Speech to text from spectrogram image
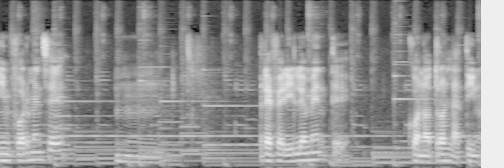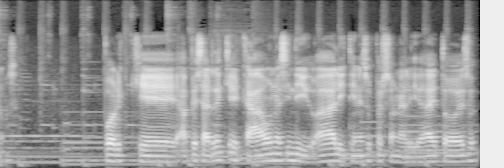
infórmense mm, preferiblemente con otros latinos. Porque a pesar de que cada uno es individual y tiene su personalidad y todo eso,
